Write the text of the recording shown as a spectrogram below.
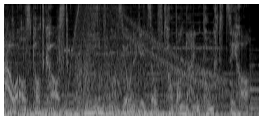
auch als Podcast. Mehr Informationen gibt es auf toponline.ch.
